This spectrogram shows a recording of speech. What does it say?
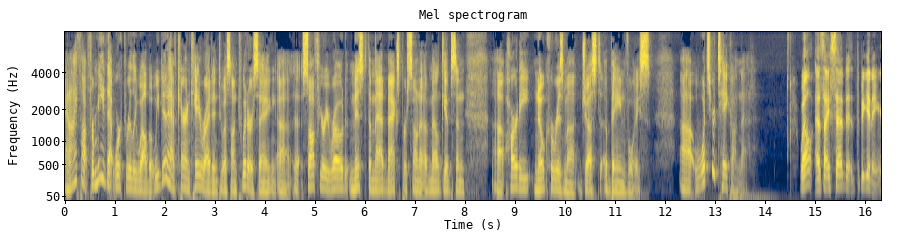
And I thought for me that worked really well. But we did have Karen K write into us on Twitter saying, uh, "Saw Fury Road missed the Mad Max persona of Mel Gibson. Uh, Hardy, no charisma, just a Bane voice." Uh, what's your take on that? Well, as I said at the beginning,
